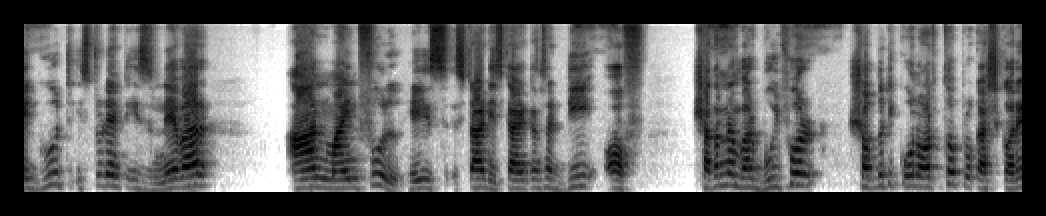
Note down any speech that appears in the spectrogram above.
A good student is never unmindful his studies correct answer D of সাতান্ন নম্বর বুইফোর শব্দটি কোন অর্থ প্রকাশ করে?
